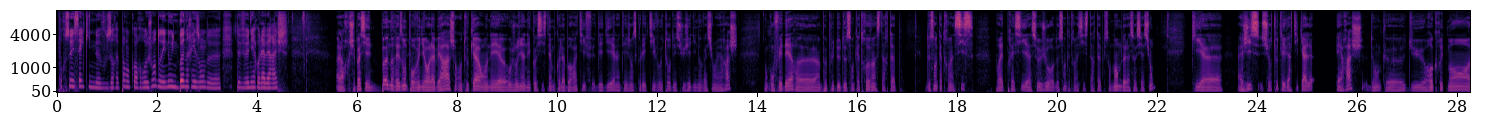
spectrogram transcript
Pour ceux et celles qui ne vous auraient pas encore rejoint, donnez-nous une bonne raison de, de venir au LabRH. Alors, je ne sais pas s'il y a une bonne raison pour venir au LabRH. En tout cas, on est euh, aujourd'hui un écosystème collaboratif dédié à l'intelligence collective autour des sujets d'innovation RH. Donc, on fédère euh, un peu plus de 280 startups, 286 pour être précis à ce jour, 286 startups qui sont membres de l'association, qui euh, agissent sur toutes les verticales RH, donc du recrutement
